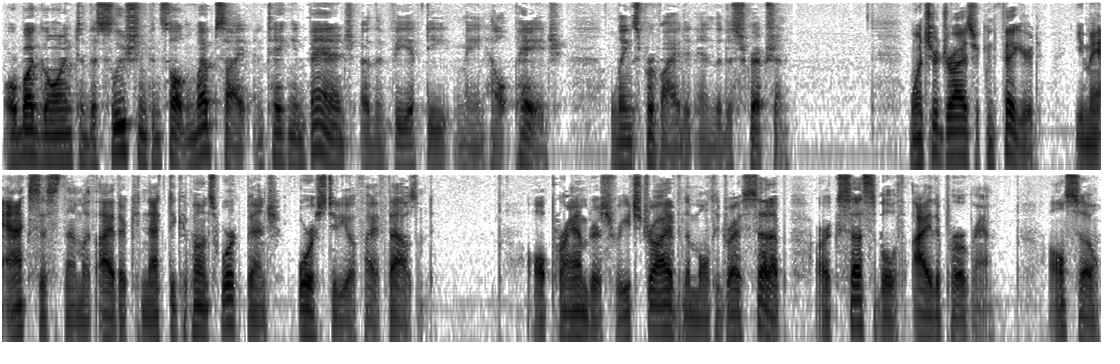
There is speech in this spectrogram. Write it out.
or by going to the Solution Consultant website and taking advantage of the VFD main help page, links provided in the description. Once your drives are configured, you may access them with either Connected Components Workbench or Studio 5000. All parameters for each drive in the multi-drive setup are accessible with either program. Also,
